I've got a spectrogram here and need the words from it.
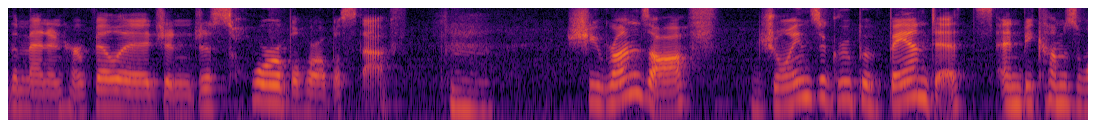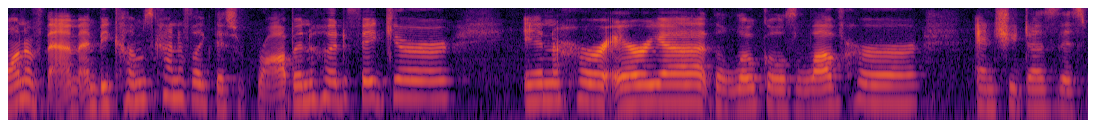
the men in her village and just horrible horrible stuff. Hmm. She runs off, joins a group of bandits, and becomes one of them, and becomes kind of like this Robin Hood figure in her area. The locals love her, and she does this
